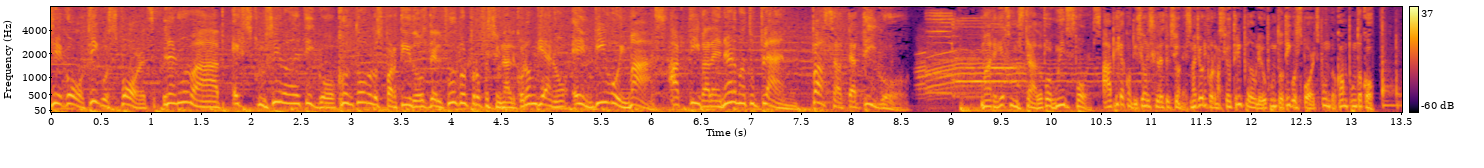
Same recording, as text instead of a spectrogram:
Llegó Tigo Sports, la nueva app exclusiva de Tigo con todos los partidos del fútbol profesional colombiano en vivo y más. Actívala en Arma tu Plan. Pásate a Tigo. María suministrado por Win Sports. Aplica condiciones y restricciones. Mayor información www.tigosports.com.co.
